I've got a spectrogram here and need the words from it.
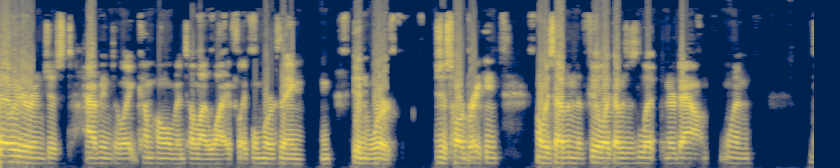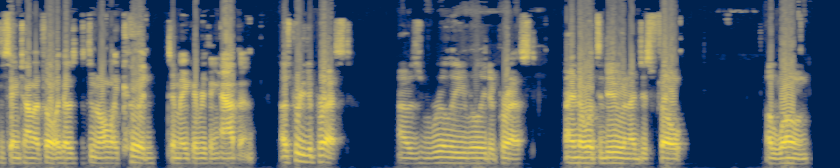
failure and just having to like come home and tell my wife like one more thing didn't work. Just heartbreaking. Always having to feel like I was just letting her down when at the same time I felt like I was doing all I could to make everything happen. I was pretty depressed. I was really, really depressed. I didn't know what to do and I just felt alone.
